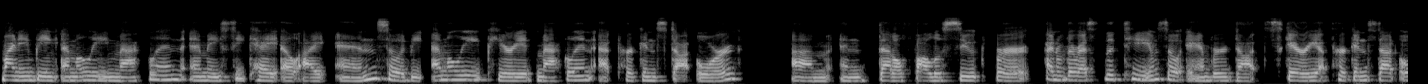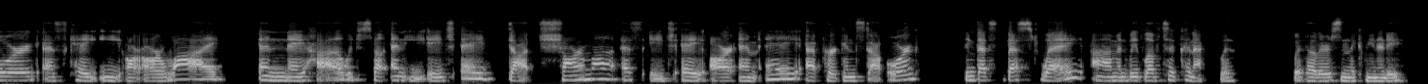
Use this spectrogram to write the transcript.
my name being Emily Macklin, M A C K L I N. So it'd be Emily period Macklin at perkins.org. Um, and that'll follow suit for kind of the rest of the team. So amber.skerry at perkins.org, S K E R R Y, and Neha, which is spelled N E H A dot Sharma, S H A R M A at perkins.org. I think that's the best way. Um, and we'd love to connect with with others in the community.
